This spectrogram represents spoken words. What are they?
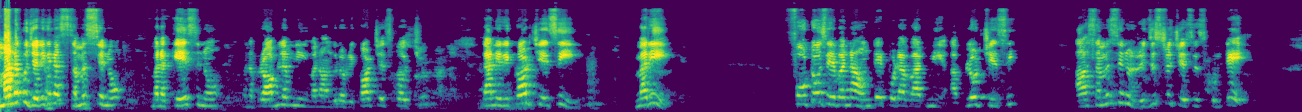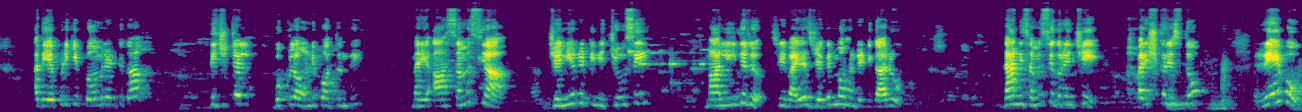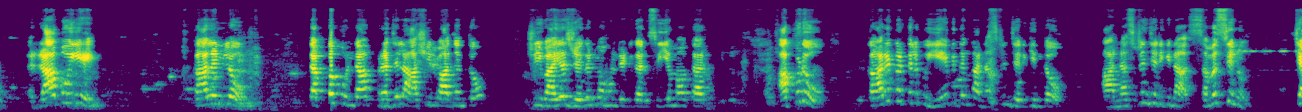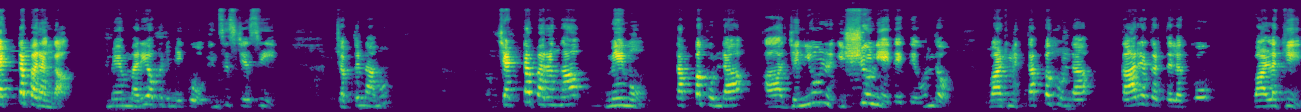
మనకు జరిగిన సమస్యను మన కేసును మన ప్రాబ్లంని మనం అందులో రికార్డ్ చేసుకోవచ్చు. దాన్ని రికార్డ్ చేసి మరి ఫొటోస్ ఏమన్నా ఉంటే కూడా వాటిని అప్లోడ్ చేసి ఆ సమస్యను రిజిస్టర్ చేసేసుకుంటే అది ఎప్పటికీ పర్మనెంట్గా డిజిటల్ బుక్లో ఉండిపోతుంది. మరి ఆ సమస్య జెన్యూనిటీని చూసి మా లీడర్ శ్రీ వైఎస్ జగన్మోహన్ రెడ్డి గారు దాని సమస్య గురించి పరిష్కరిస్తూ రేపు రాబోయే కాలంలో తప్పకుండా ప్రజల ఆశీర్వాదంతో శ్రీ వైఎస్ జగన్మోహన్ రెడ్డి గారు సీఎం అవుతారు. అప్పుడు కార్యకర్తలకు ఏ విధంగా నష్టం జరిగిందో ఆ నష్టం జరిగిన సమస్యను చట్టపరంగా మేము మరి ఒకటి మీకు ఇన్సిస్ట్ చేసి చెప్తున్నాము. చట్టపరంగా మేము తప్పకుండా ఆ జెన్యున్ ఇష్యూని ఏదైతే ఉందో వాటిని తప్పకుండా కార్యకర్తలకు వాళ్ళకి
